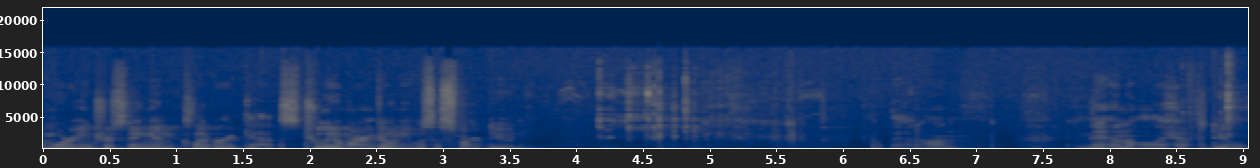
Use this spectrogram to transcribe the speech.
the more interesting and clever it gets. Tullio Marengoni was a smart dude. Put that on. And then all I have to do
